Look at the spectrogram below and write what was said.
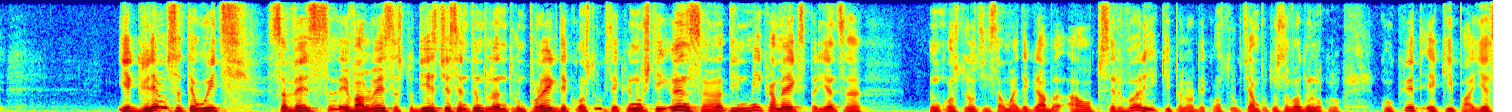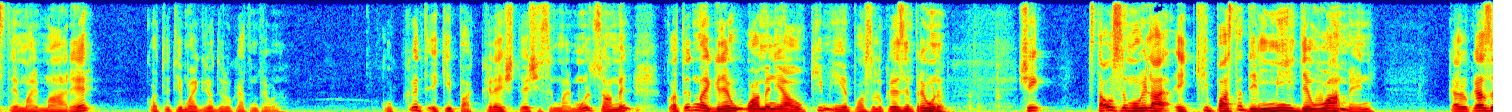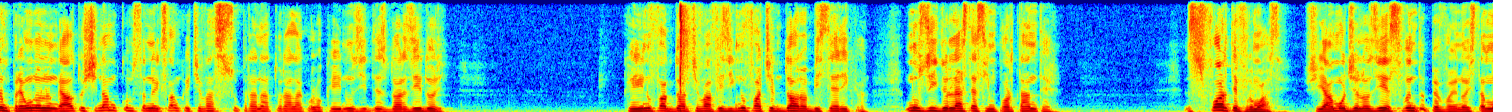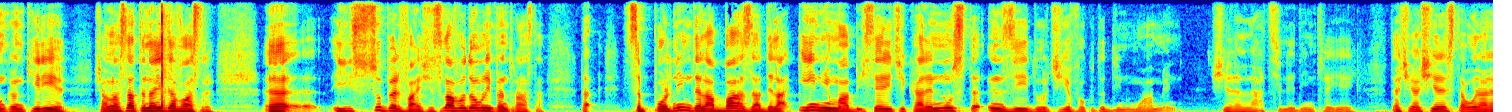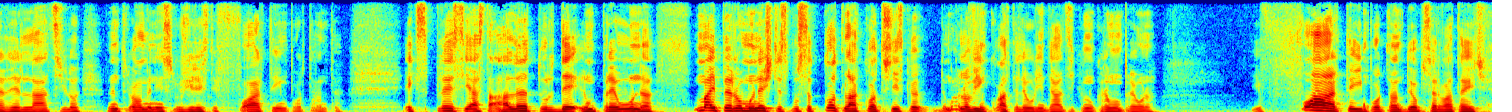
e greu să te uiți, să vezi, să evaluezi, să studiezi ce se întâmplă într-un proiect de construcție când nu știi. Însă, din mica mea experiență în construcții sau mai degrabă a observării echipelor de construcție, am putut să văd un lucru. Cu cât echipa este mai mare, cu atât e mai greu de lucrat împreună. Cu cât echipa crește și sunt mai mulți oameni, cu atât mai greu oamenii au chimie, pot să lucreze împreună. Și stau să mă uit la echipa asta de mii de oameni care lucrează împreună lângă altul și n-am cum să nu exclam că e ceva supranatural acolo, că ei nu zidesc doar ziduri. Că ei nu fac doar ceva fizic, nu facem doar o biserică. Nu zidurile astea sunt importante. Sunt foarte frumoase și am o gelozie sfântă pe voi. Noi stăm încă în chirie și am lăsat înaintea voastră. Uh, e super fain și slavă Domnului pentru asta. Dar să pornim de la baza, de la inima bisericii care nu stă în ziduri, ci e făcută din oameni și relațiile dintre ei. De aceea și restaurarea relațiilor între oameni în slujire este foarte importantă. Expresia asta alături de împreună, mai pe românește spusă cot la cot. Știți că mai lovim coatele unii de alții când lucrăm împreună. E foarte important de observat aici.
